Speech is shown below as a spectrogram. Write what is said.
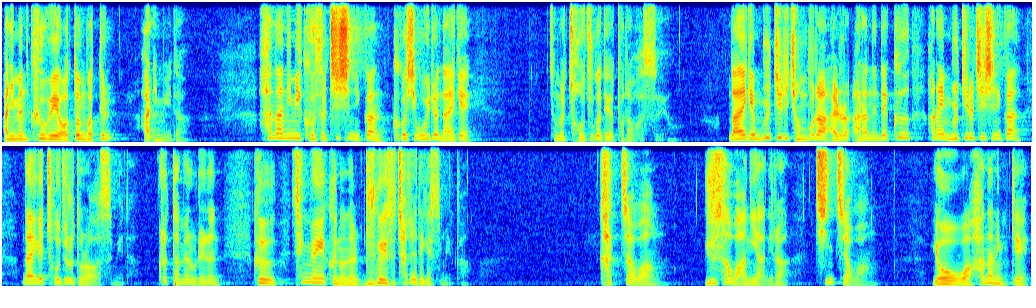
아니면 그 외에 어떤 것들 아닙니다. 하나님이 그것을 치시니까 그것이 오히려 나에게 정말 저주가 되어 돌아왔어요. 나에게 물질이 전부라 알- 알았는데 그 하나님 물질을 치시니까 나에게 저주로 돌아왔습니다. 그렇다면 우리는 그 생명의 근원을 누구에서 찾아야 되겠습니까? 가짜 왕, 유사 왕이 아니라 진짜 왕. 여호와 하나님께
